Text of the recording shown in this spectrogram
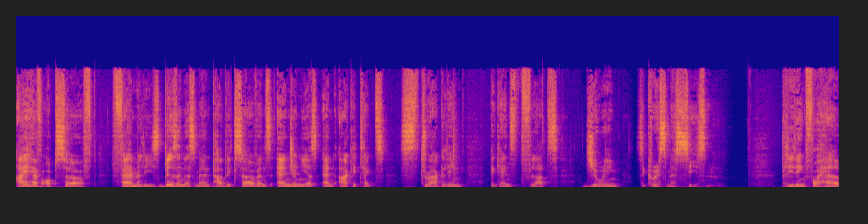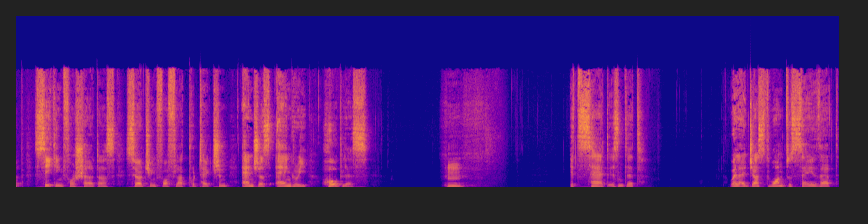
I have observed families, businessmen, public servants, engineers, and architects struggling against floods during the Christmas season pleading for help, seeking for shelters, searching for flood protection, anxious, angry, hopeless. Hmm. It's sad, isn't it? Well, I just want to say that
